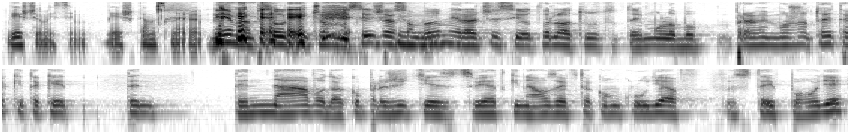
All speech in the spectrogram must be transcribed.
vieš čo myslím, vieš kam smerujem. Viem absolútne, čo myslíš. Ja som veľmi rád, že si otvorila túto tému, lebo práve možno to je také, také ten ten návod, ako prežitie sviatky naozaj v takom kľude a v, z tej pohode,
